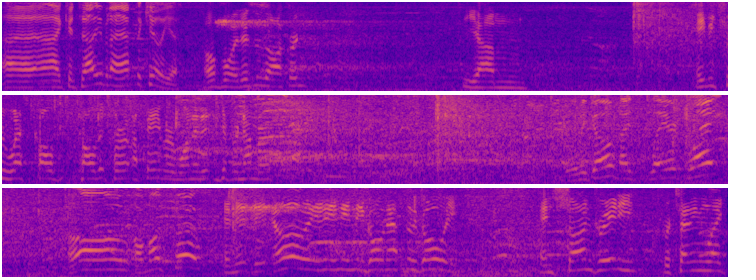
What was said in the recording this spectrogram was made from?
Uh, I could tell you, but I have to kill you. Oh boy, this is awkward. The um, maybe True West called called it for a favor, wanted a different number. Here we go. Nice layered play. Oh, almost through. And it, it- oh, and, and- and going after the goalie. And Sean Grady pretending like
